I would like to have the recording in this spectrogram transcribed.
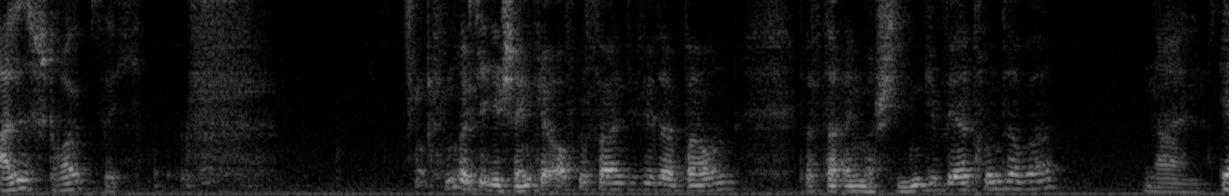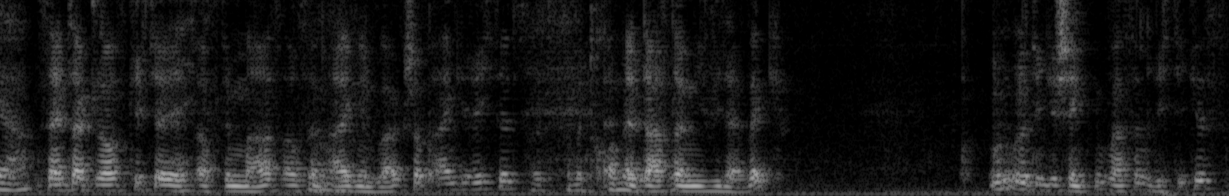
Alles sträubt sich. Sind euch die Geschenke aufgefallen, die sie da bauen? Dass da ein Maschinengewehr drunter war? Nein. Ja, Santa Claus kriegt ja jetzt Echt? auf dem Mars auch seinen Ja. eigenen Workshop eingerichtet. so, Er darf dann nie wieder weg. Und unter den Geschenken war es ein richtiges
